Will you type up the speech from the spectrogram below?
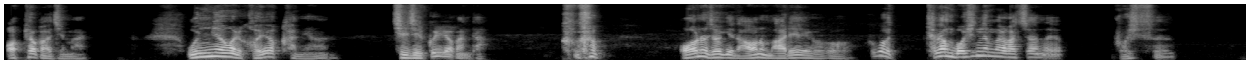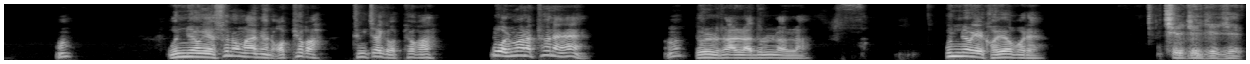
업혀가지만, 운명을 거역하면 질질 끌려간다. 그거, 어느 저기 나오는 말이에요, 그거. 그거 대박 멋있는 말 같지 않아요? 멋있어요. 어? 운명에 순응하면 업혀가, 등짝이 업혀가. 이거 얼마나 편해. 어? 눌랄라, 눌랄라. 운명에 거역을 해. 질질질질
